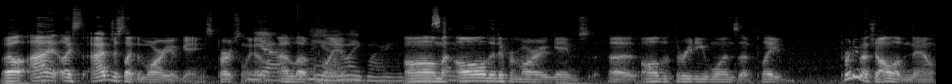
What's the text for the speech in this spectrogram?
Well, I like. I just like the Mario games personally. Yeah. I, I love Yeah, I playing like Mario. all games, my, too. all the different Mario games. Uh, all the 3D ones I've played, pretty much all of them now.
